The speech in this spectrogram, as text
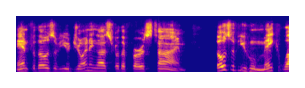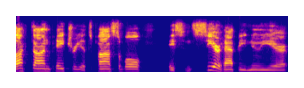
and for those of you joining us for the first time, those of you who make Locked On Patriots possible, a sincere Happy New Year.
